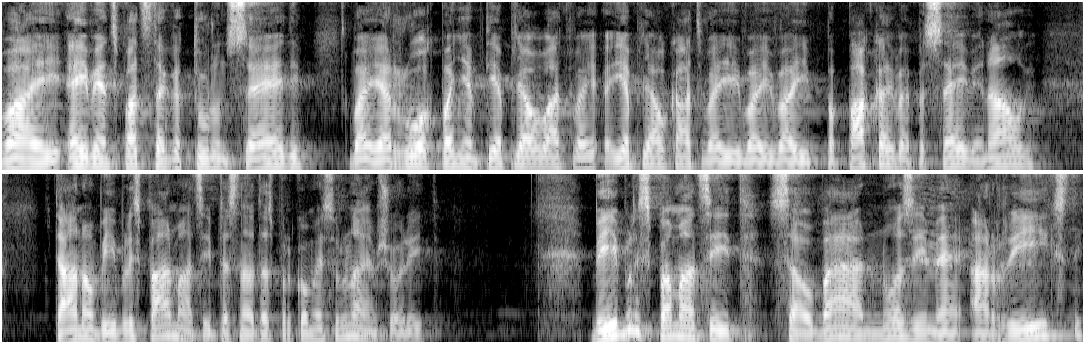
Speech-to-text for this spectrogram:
Vai ej viens pats tagad tur un sēdi, vai ar roku paņemt, iepļaut, vai iepļaukāt, vai, vai, vai pa pakaļ, vai pa seju, vienalga. Tā nav Bībeles pārmācība. Tas nav tas, par ko mēs runājam šorīt. Bībeles pamācīt savu bērnu nozīmē ar rīksti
